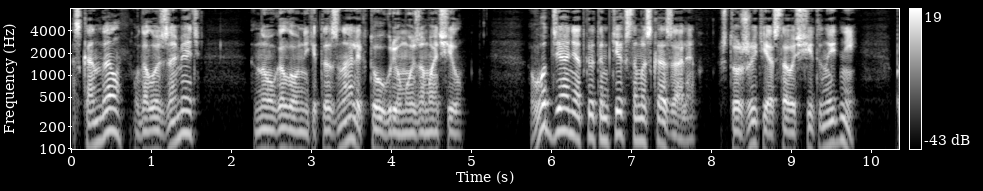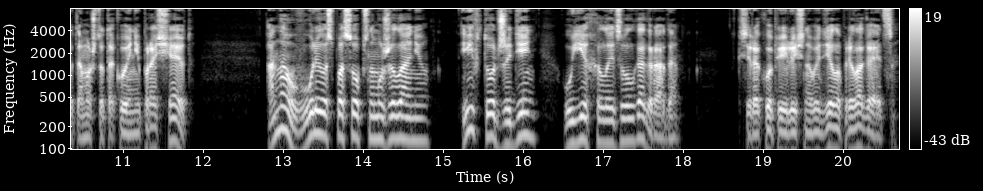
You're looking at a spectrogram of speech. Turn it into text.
Скандал удалось замять, но уголовники-то знали, кто Угрюмую замочил. Вот Диане открытым текстом и сказали, что жить ей осталось считанные дни, потому что такое не прощают. Она уволилась по собственному желанию и в тот же день уехала из Волгограда. Ксерокопия личного дела прилагается.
